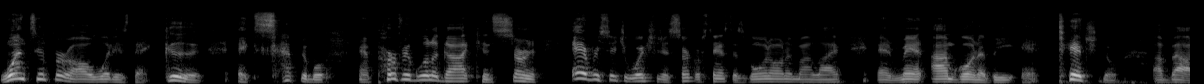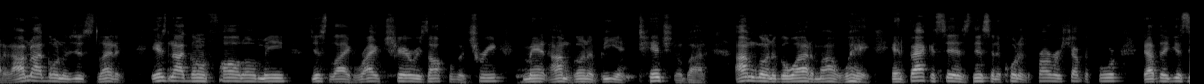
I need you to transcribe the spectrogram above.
once and for all what is that good, acceptable, and perfect will of God concerning every situation and circumstance that's going on in my life. And man, I'm going to be intentional about it. I'm not going to just let it, it's not going to fall on me just like ripe cherries off of a tree. Man, I'm going to be intentional about it. I'm going to go out of my way. In fact, it says this in accordance to Proverbs chapter 4, that I think it's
